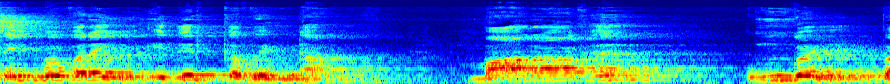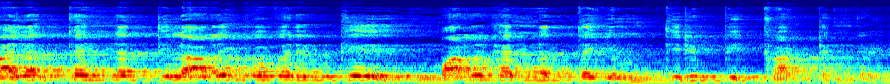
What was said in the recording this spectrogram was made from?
செய்பவரை எதிர்க்க வேண்டாம். மாறாக உங்கள் வலக்கன்னத்தில் அறைபவருக்கு மறுகன்னத்தையும் திருப்பி காட்டுங்கள்.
